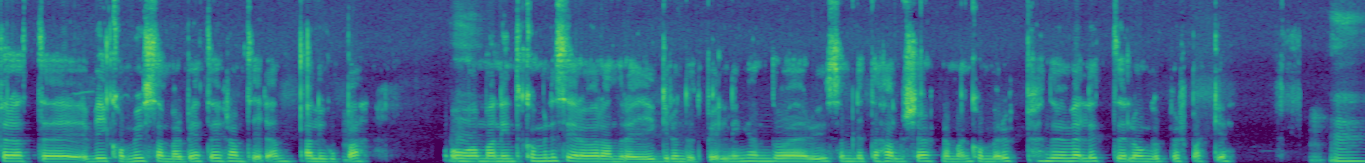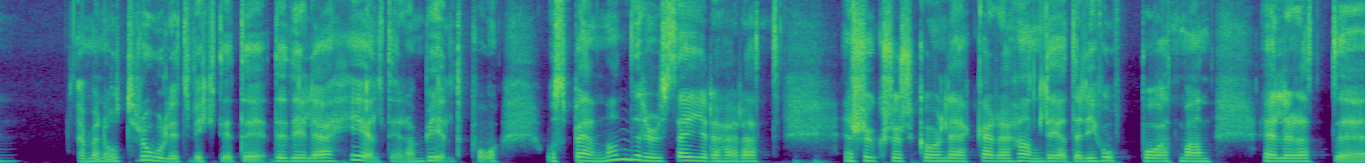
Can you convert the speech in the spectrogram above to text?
För att eh, vi kommer ju samarbeta i framtiden allihopa. Mm. Och om man inte kommunicerar varandra i grundutbildningen då är det ju som lite halvkört när man kommer upp. Det är en väldigt lång uppförsbacke. Mm. Ja, men otroligt viktigt, det, det delar jag helt er bild på. Och spännande det du säger det här att en sjuksköterska och en läkare handleder ihop och att man, eller att eh,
